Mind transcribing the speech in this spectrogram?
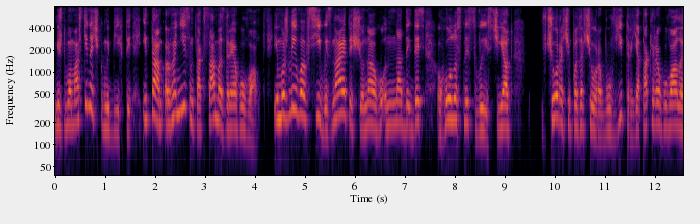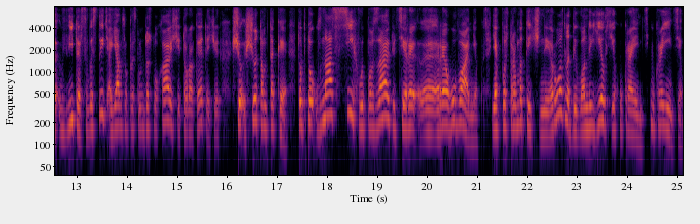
між двома стіночками бігти, і там організм так само зреагував. І, можливо, всі ви знаєте, що на, на десь голосний свист, чи я от Вчора чи позавчора був вітер, я так і реагувала, вітер свистить, а я вже дослухаю, чи то ракети, чи що, що там таке. Тобто в нас всіх виповзають у ці е, реагування, як посттравматичні розлади, вони є у всіх українців.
